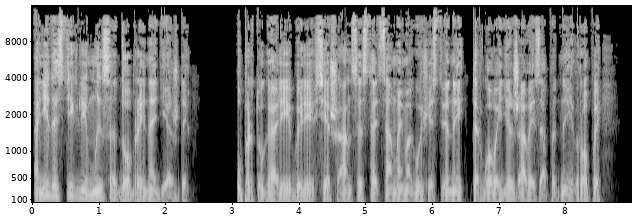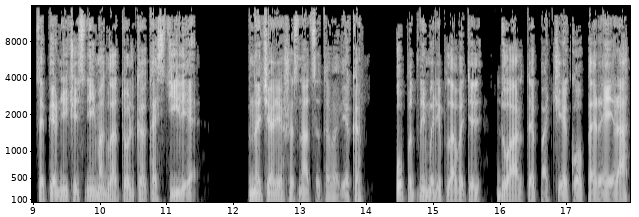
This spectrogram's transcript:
они достигли мыса Доброй Надежды. У Португалии были все шансы стать самой могущественной торговой державой Западной Европы, соперничать с ней могла только Кастилия. В начале XVI века опытный мореплаватель Дуарте Пачеко Перейра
